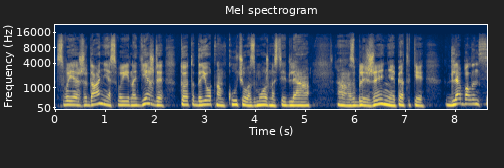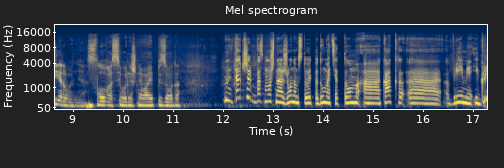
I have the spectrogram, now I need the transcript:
свои ожидания, свои надежды, то это дает нам кучу возможностей для а, сближения, опять-таки, для балансирования слова сегодняшнего эпизода. Также, возможно, женам стоит подумать о том, а, как э, время игры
